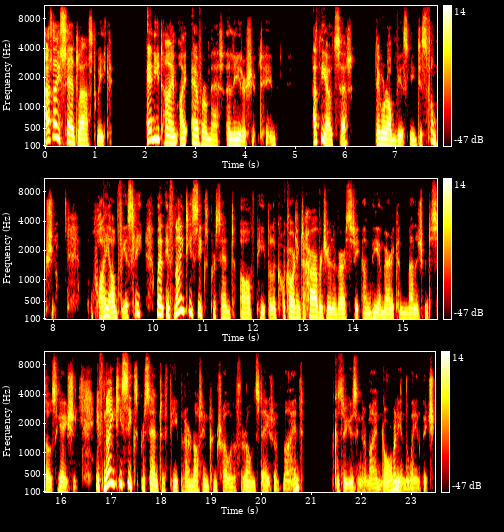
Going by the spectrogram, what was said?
As I said last week, anytime I ever met a leadership team, at the outset, they were obviously dysfunctional. Why, obviously? Well, if 96% of people, according to Harvard University and the American Management Association, if 96% of people are not in control of their own state of mind, because they're using their mind normally in the way in which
